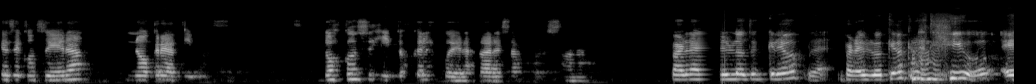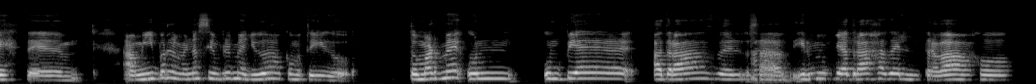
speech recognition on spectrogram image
que se consideran no creativas. Dos consejitos que les pudieras dar a esas personas. Para el bloqueo, para el bloqueo creativo, este, a mí por lo menos siempre me ayuda, como te digo, tomarme un, un pie atrás del, o sea, Mm. irme un pie atrás del trabajo, o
